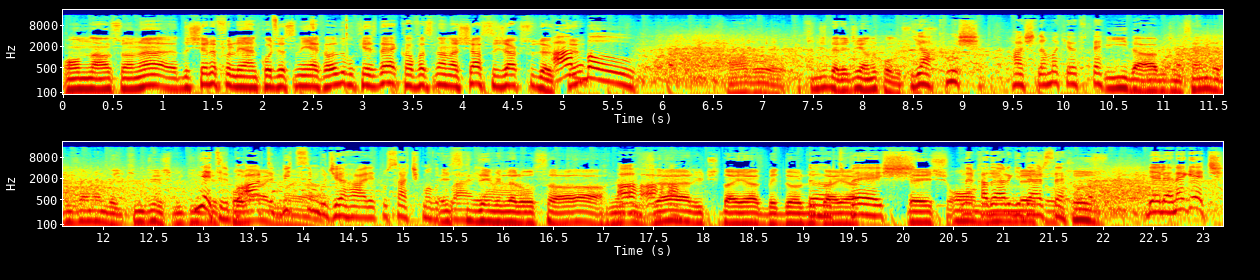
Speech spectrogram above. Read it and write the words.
Ondan sonra dışarı fırlayan kocasını yakaladı. Bu kez de kafasından aşağı sıcak su döktü. Abo. Abi ikinci derece yanık oluşmuş. Yakmış. Haşlama köfte. İyi de abicim sen de bu zamanda ikinci mi ikinci Nedir bu? Artık bitsin ya? bu cehalet, bu saçmalıklar Eski ya. devirler olsa ah ne Ah, ah, güzel. Üç daya, be, dördü Dört, daya. beş. Beş, on, Ne kadar beş, giderse. otuz. Gelene geç.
